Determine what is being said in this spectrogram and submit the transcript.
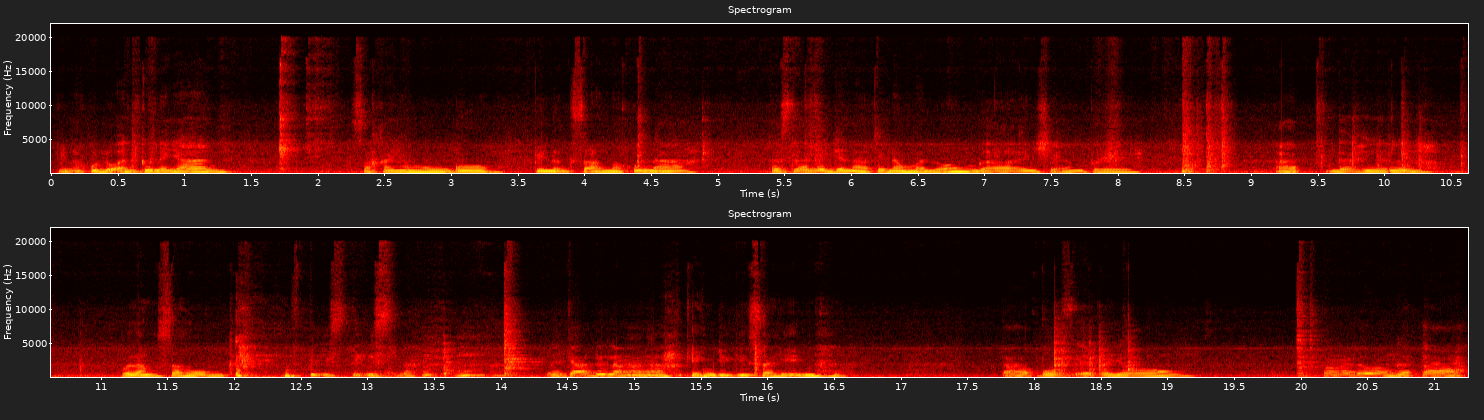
Pinakuluan ko na yan. Saka yung munggo, pinagsama ko na. Tapos lalagyan natin ng malunggay, syempre. At dahil walang sahog, tiis-tiis lang. Rekado lang ang aking gigisahin. Tapos, ito yung pangalawang gata.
